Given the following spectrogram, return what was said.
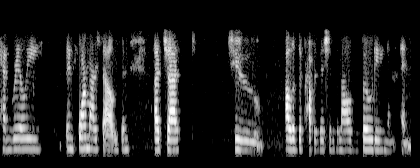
can really inform ourselves and adjust to all of the propositions and all of the voting and, and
